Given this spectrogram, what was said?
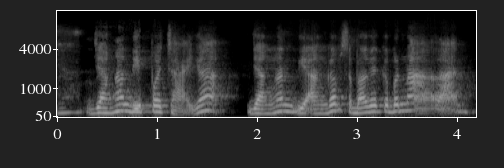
Ya. Jangan dipercaya, jangan dianggap sebagai kebenaran.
